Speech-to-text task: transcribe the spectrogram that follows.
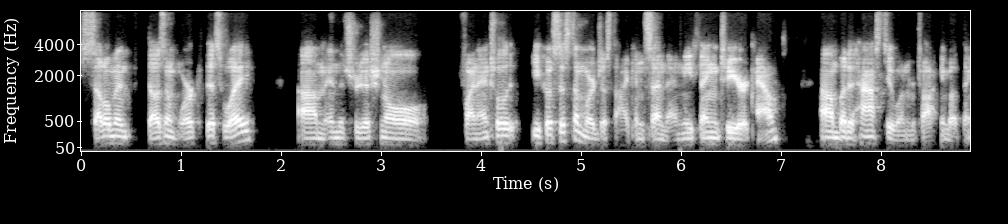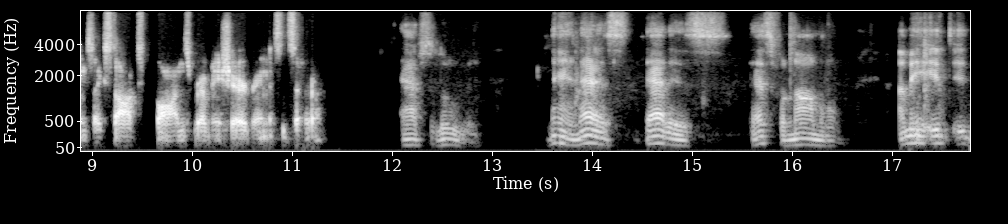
settlement doesn't work this way um, in the traditional financial ecosystem where just I can send anything to your account um, but it has to when we're talking about things like stocks, bonds, revenue share agreements, etc. Absolutely, man. That is that is that's phenomenal. I mean, it it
